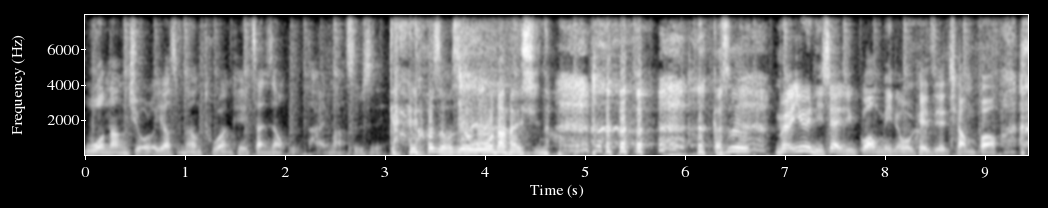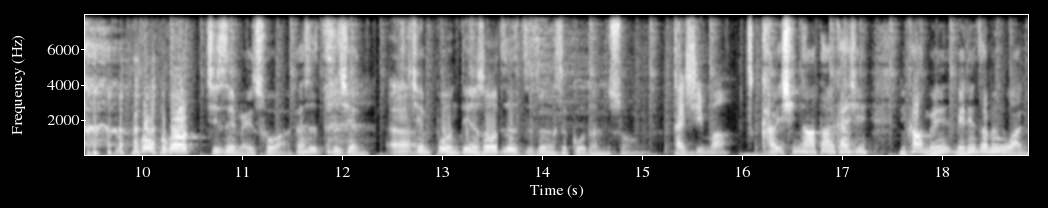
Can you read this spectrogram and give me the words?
窝囊久了，要怎么样突然可以站上舞台嘛？是不是？为什么是用窝囊来形容？可是没有，因为你现在已经光明了，我可以直接呛爆。不过，不过其实也没错啊。但是之前，之前不稳定的时候，日子真的是过得很爽，开心吗？开心啊，当然开心。你看我每天每天在那边玩。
